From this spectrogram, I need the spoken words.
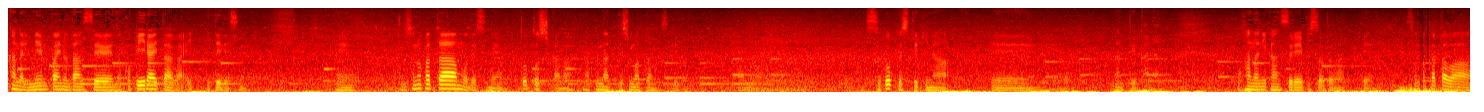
えかなり年配の男性のコピーライターがいてですね、えその方もですね、一昨年かな、亡くなってしまったんですけどあの、すごく素敵な、えー、て言うかなお花に関するエピソードがあってその方は、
